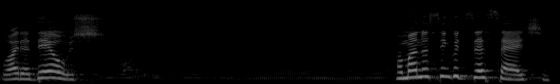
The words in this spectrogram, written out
Glória a Deus. Romanos 5,17.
